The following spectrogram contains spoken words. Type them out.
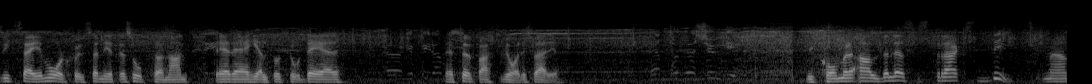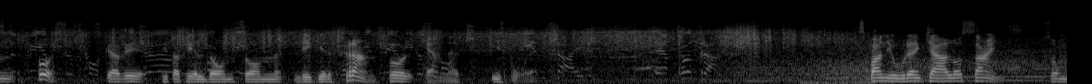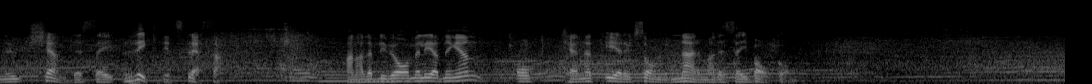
Vi säger målskjutsen ner till soptunnan. Det är helt otroligt. Det är det tuffaste vi har i Sverige. Vi kommer alldeles strax dit, men först ska vi titta till de som ligger framför Kenneth i spåret. Spanjoren Carlos Sainz som nu kände sig riktigt stressad. Han hade blivit av med ledningen och Kenneth Eriksson närmade sig bakom.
